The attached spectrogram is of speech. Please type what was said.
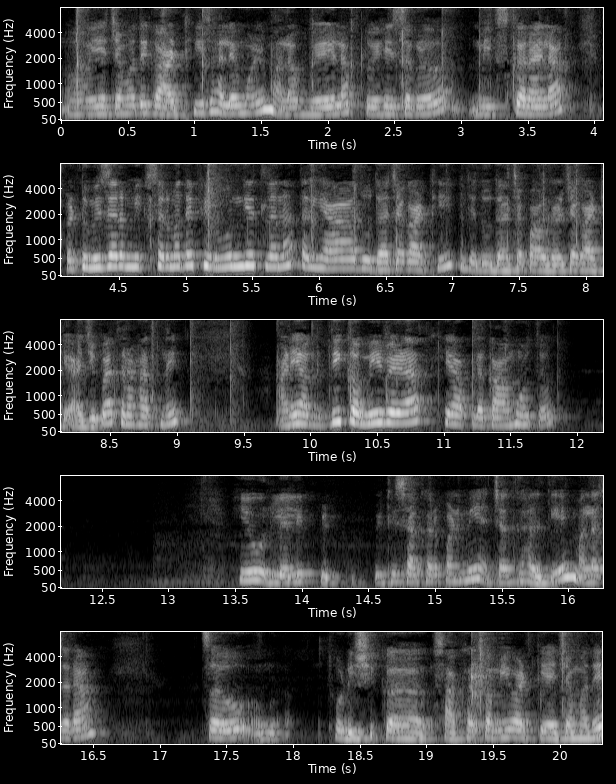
याच्यामध्ये गाठी झाल्यामुळे मला वेळ लागतो हे सगळं मिक्स करायला. पण तुम्ही जर मिक्सरमध्ये फिरवून घेतलं ना तर ह्या दुधाच्या गाठी म्हणजे दुधाच्या पावडरच्या गाठी अजिबात राहत नाही आणि अगदी कमी वेळात हे आपलं काम होतं. ही उरलेली पि पिठी साखर पण मी याच्यात घालते मला जरा चव थोडीशी क साखर कमी वाटते याच्यामध्ये.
